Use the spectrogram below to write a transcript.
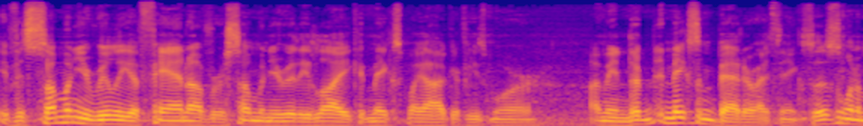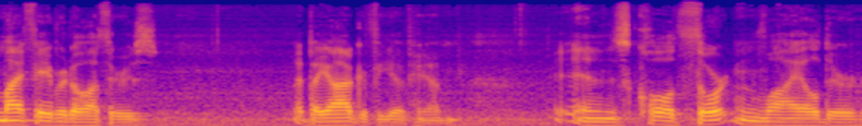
if it's someone you're really a fan of or someone you really like, it makes biographies more. I mean, it makes them better, I think. So this is one of my favorite authors, a biography of him, and it's called Thornton Wilder,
